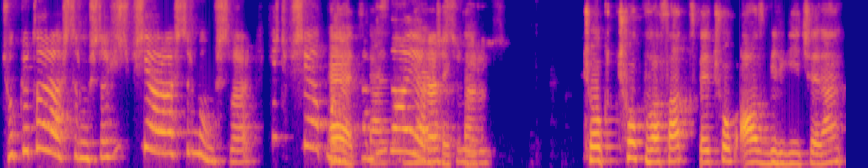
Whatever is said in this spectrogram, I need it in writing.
Çok kötü araştırmışlar. Hiçbir şey araştırmamışlar. Hiçbir şey yapmamışlar. Evet, yani, Biz daha iyi gerçekten. araştırıyoruz. Çok çok vasat ve çok az bilgi içeren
